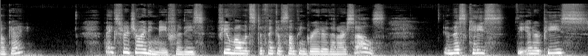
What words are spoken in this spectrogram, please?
Okay? Thanks for joining me for these few moments to think of something greater than ourselves. In this case, the inner peace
